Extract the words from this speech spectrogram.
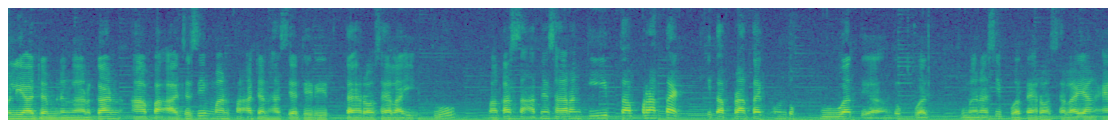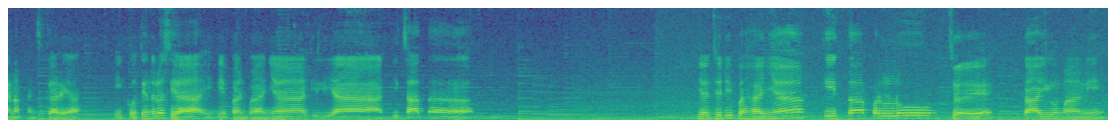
melihat dan mendengarkan apa aja sih manfaat dan khasiat dari teh rosella itu maka saatnya sekarang kita praktek kita praktek untuk buat ya untuk buat gimana sih buat teh rosella yang enak dan segar ya. Ikutin terus ya ini bahan-bahannya dilihat dicatat. Ya jadi bahannya kita perlu jahe kayu manis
